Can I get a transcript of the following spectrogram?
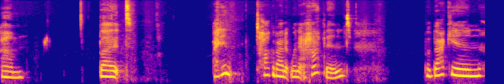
Um, but I didn't talk about it when it happened. But back in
